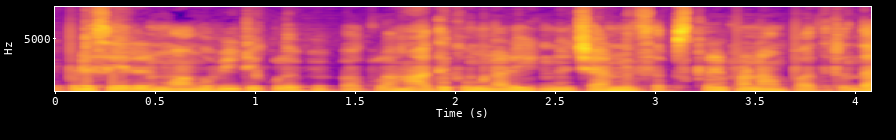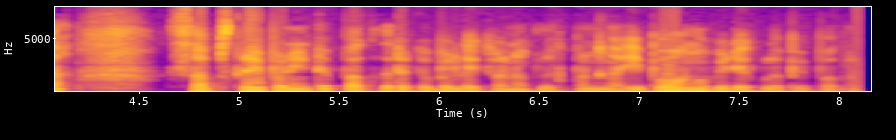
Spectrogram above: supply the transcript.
எப்படி செய்கிறதுன்னு வாங்க வீடியோக்குள்ளே போய் பார்க்கலாம். அதுக்கு முன்னாடி இன்னும் சேனல் சப்ஸ்கிரைப் பண்ணாமல் பார்த்துருந்தா சப்ஸ்கிரைப் பண்ணிவிட்டு பக்கத்தில் இருக்க பெல்லைக்கான கிளிக் பண்ணுங்கள் இப்போ வாங்க வீடியோக்குள்ளே போய் பார்க்கலாம்.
